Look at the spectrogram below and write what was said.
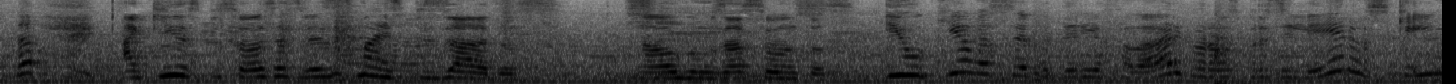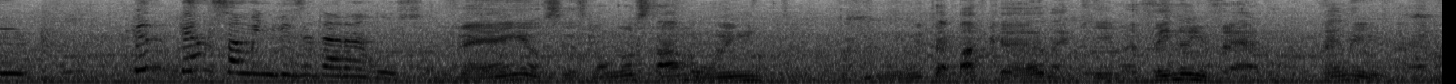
Aqui as pessoas às vezes mais pesadas em alguns assuntos. E o que você poderia falar para os brasileiros que pen- pensam em visitar a Rússia? Venham, vocês vão gostar muito. Muito é bacana aqui, mas vem no inverno, vem no inverno.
